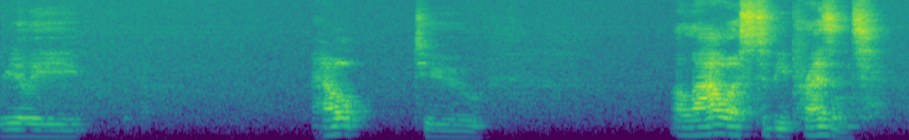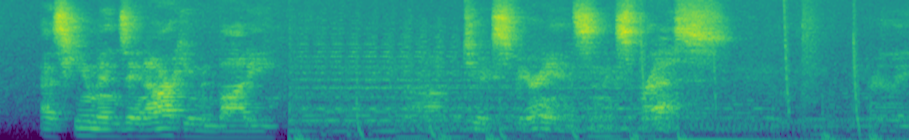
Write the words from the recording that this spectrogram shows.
really help to allow us to be present as humans in our human body um, to experience and express really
